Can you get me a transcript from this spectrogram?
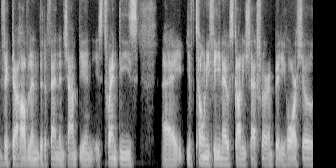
Victor Hovland, the defending champion, is 20s. Uh, you have Tony Finau, Scotty Scheffler, and Billy Horschel,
